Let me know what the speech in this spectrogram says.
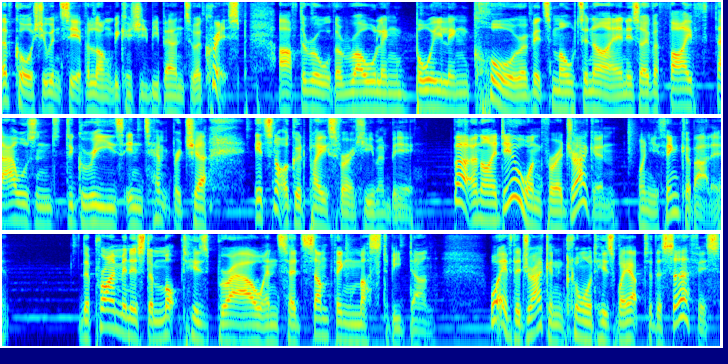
Of course, you wouldn't see it for long because you'd be burned to a crisp. After all, the rolling, boiling core of its molten iron is over 5,000 degrees in temperature. It's not a good place for a human being. But an ideal one for a dragon, when you think about it. The Prime Minister mopped his brow and said something must be done. What if the dragon clawed his way up to the surface?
